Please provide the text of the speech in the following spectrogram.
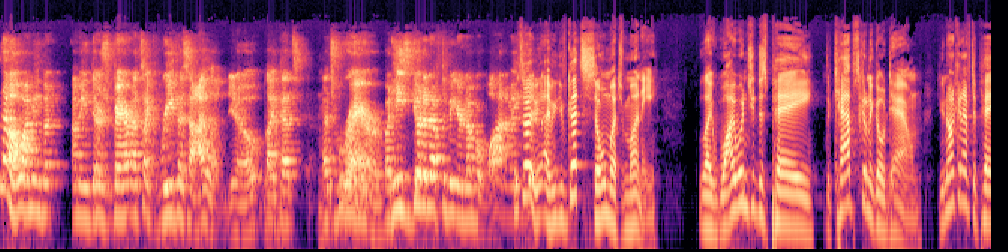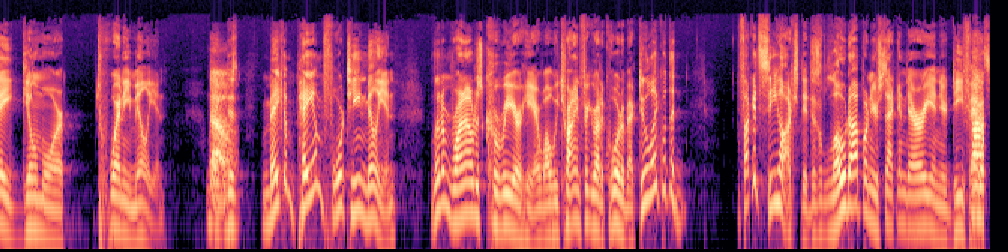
No, I mean, but I mean, there's very that's like Revis Island. You know, like that's mm-hmm. that's rare. But he's good enough to be your number one. I mean, That's what I mean. I mean, you've got so much money. Like, why wouldn't you just pay? The cap's going to go down. You're not going to have to pay Gilmore twenty million. Like, no. just make him pay him fourteen million. Let him run out his career here while we try and figure out a quarterback. Do like what the fucking Seahawks did. Just load up on your secondary and your defense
